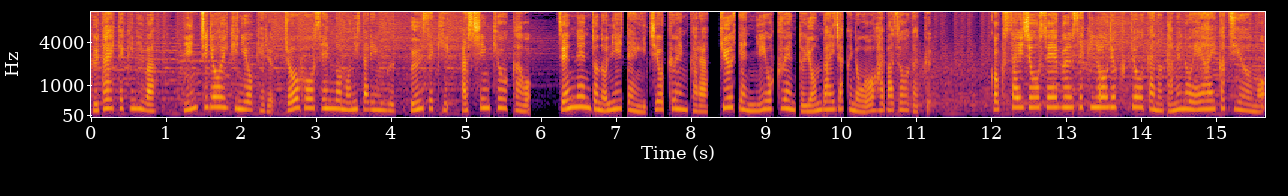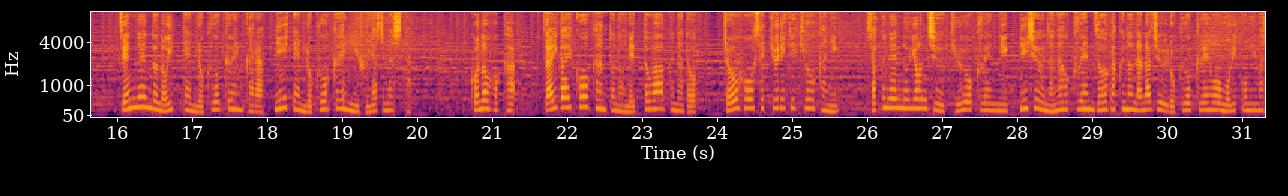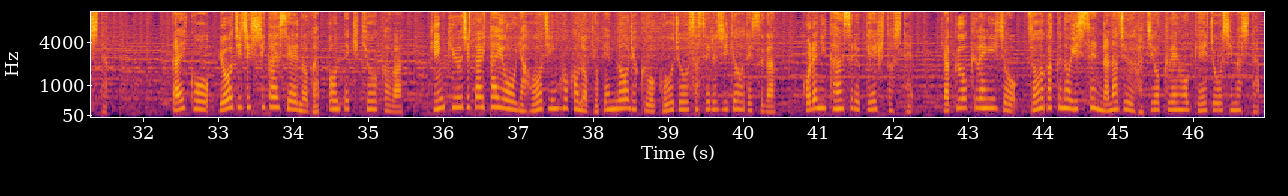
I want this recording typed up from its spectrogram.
具体的には、認知領域における情報戦のモニタリング、分析、発信強化を、前年度の2.1億円から9.2億円と4倍弱の大幅増額。国際情勢分析能力強化のための AI 活用も前年度の1.6億円から2.6億円に増やしました。このほか、在外交換とのネットワークなど、情報セキュリティ強化に、昨年の49億円に27億円増額の76億円を盛り込みました。外交、領事実施体制の抜本的強化は、緊急事態対応や法人保護の拠点能力を向上させる事業ですが、これに関する経費として、100億円以上、増額の1078億円を計上しました。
